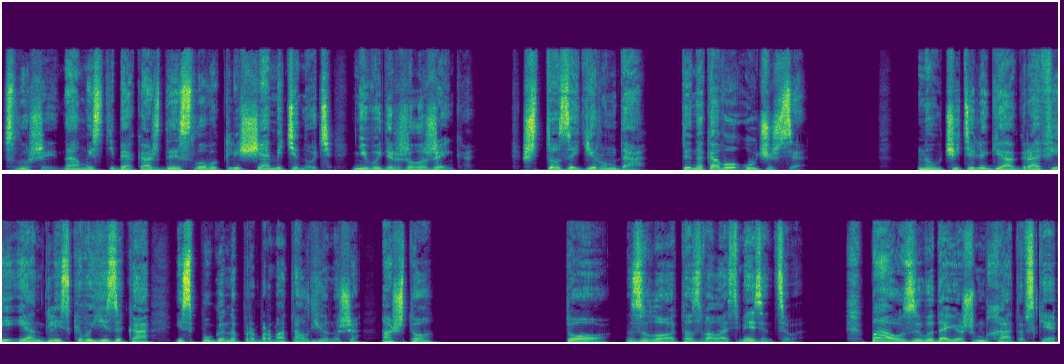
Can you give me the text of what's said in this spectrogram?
«Слушай, нам из тебя каждое слово клещами тянуть», — не выдержала Женька. «Что за ерунда? Ты на кого учишься?» «На учителя географии и английского языка», — испуганно пробормотал юноша. «А что?» «То», — зло отозвалась Мезенцева. «Паузы выдаешь мхатовские,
